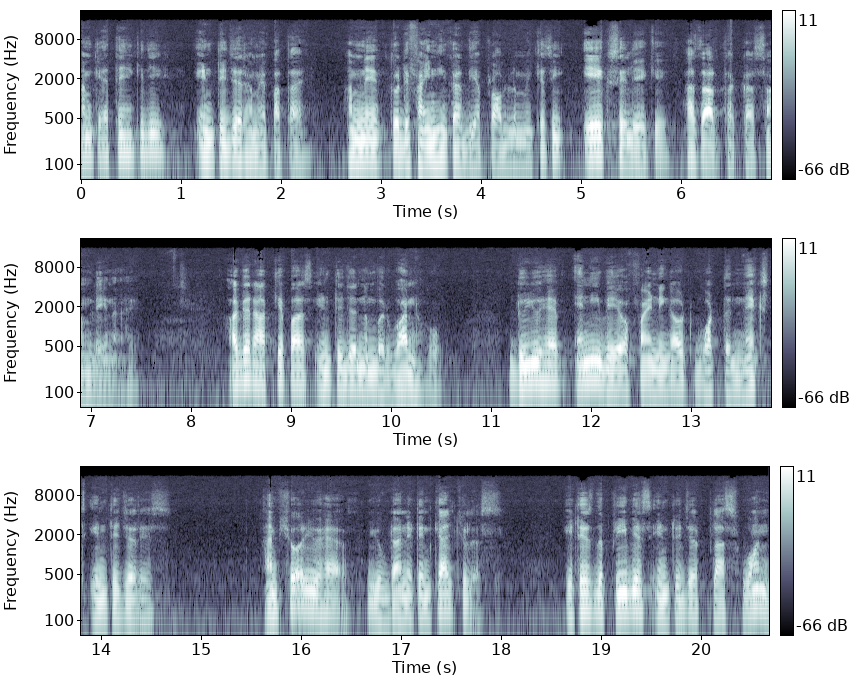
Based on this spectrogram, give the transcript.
ہم کہتے ہیں کہ جی انٹیجر ہمیں پتا ہے۔ ہم نے تو ڈیفائن ہی کر دیا پرابلم میں کسی ایک سے لے کے ہزار تک کا سم لینا ہے۔ اگر آپ کے پاس انٹیجر نمبر ون ہو do you have any way of finding out what the next integer is I am sure you have you done it in calculus it is the previous integer plus one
